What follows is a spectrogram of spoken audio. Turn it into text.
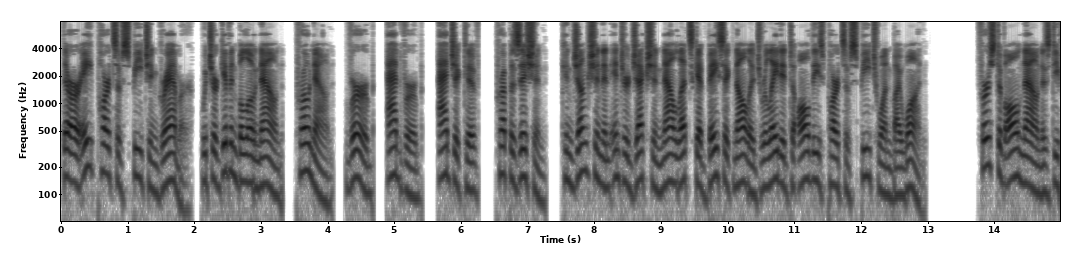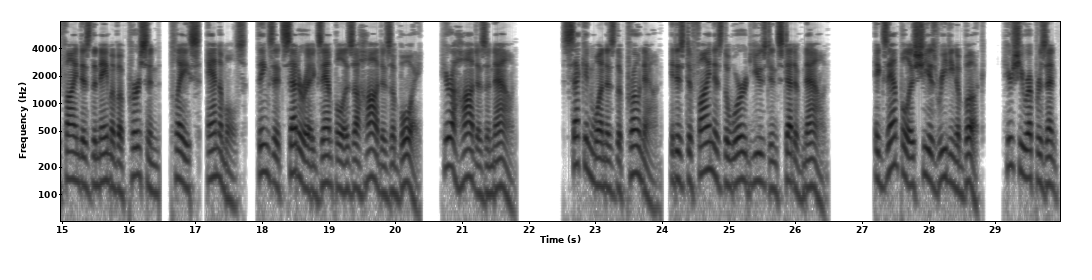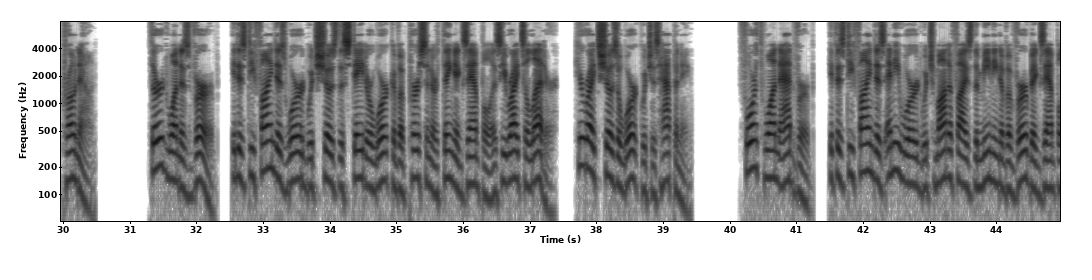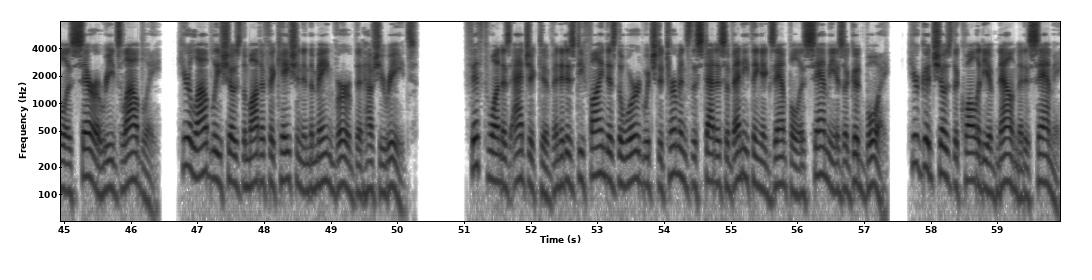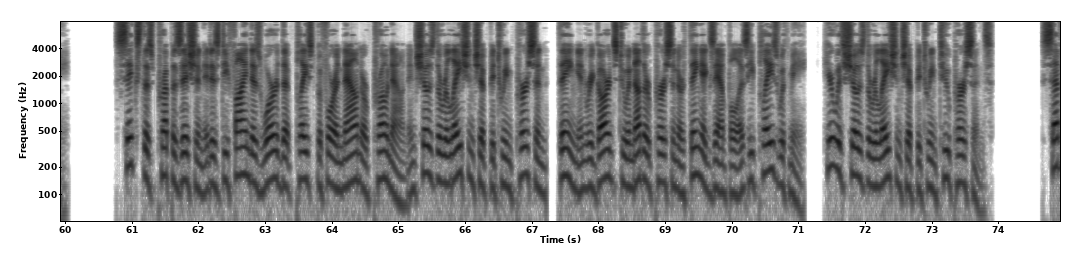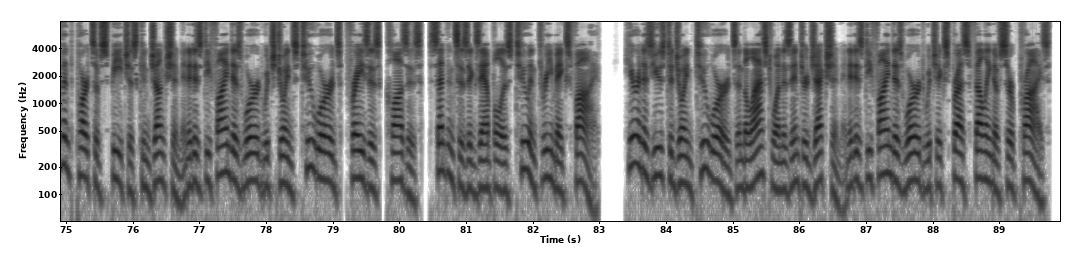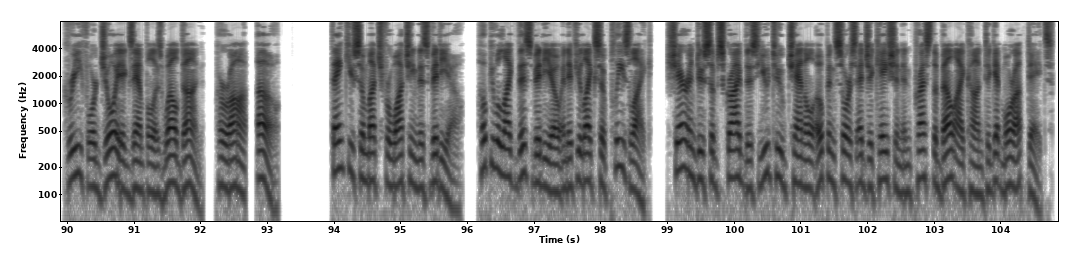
There are eight parts of speech in grammar, which are given below noun, pronoun, verb, adverb, adjective, preposition, conjunction and interjection now let's get basic knowledge related to all these parts of speech one by one. First of all noun is defined as the name of a person, place, animals, things etc. Example is Ahad is a boy. Here Ahad is a noun. Second one is the pronoun, it is defined as the word used instead of noun. Example is she is reading a book. Here she represent pronoun. Third one is verb. It is defined as word which shows the state or work of a person or thing example as he writes a letter. Here writes shows a work which is happening. Fourth one adverb. If is defined as any word which modifies the meaning of a verb example as Sarah reads loudly. Here loudly shows the modification in the main verb that how she reads. Fifth one is adjective and it is defined as the word which determines the status of anything example as Sammy is a good boy. Here good shows the quality of noun that is Sammy. Sixth is preposition it is defined as word that placed before a noun or pronoun and shows the relationship between person, thing in regards to another person or thing example as he plays with me. Herewith shows the relationship between two persons. Seventh parts of speech is conjunction and it is defined as word which joins two words, phrases, clauses, sentences example is 2 and 3 makes 5. Herein is used to join two words and the last one is interjection and it is defined as word which express feeling of surprise, grief or joy example is well done, hurrah, oh. Thank you so much for watching this video. Hope you will like this video and if you like so please like, Share and do subscribe this YouTube channel Open Source Education and press the bell icon to get more updates.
